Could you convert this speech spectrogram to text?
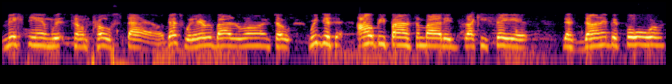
mixed in with some pro style. That's what everybody runs. So we just, I hope he finds somebody like he said that's done it before,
